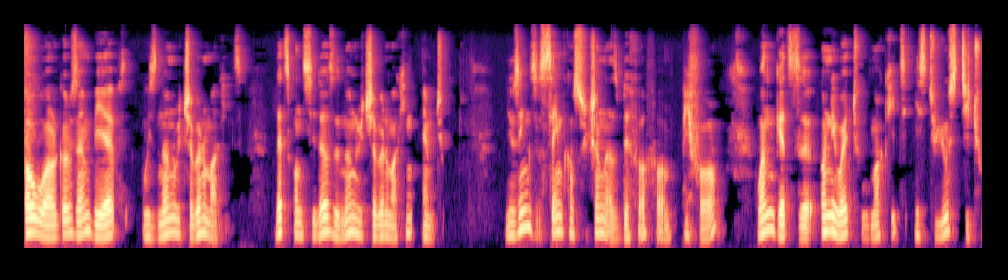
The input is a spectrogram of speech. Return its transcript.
how our algorithm behaves with non-reachable markings. Let's consider the non-reachable marking M2. Using the same construction as before for P4, one gets the only way to mark it is to use T2,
